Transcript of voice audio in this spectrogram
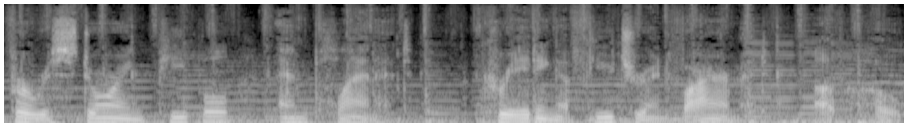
for restoring people and planet, creating a future environment of hope.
